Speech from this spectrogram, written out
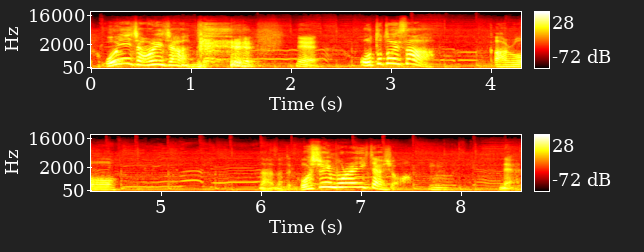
「お兄ちゃんお兄ちゃん!」って ね一昨日さあのななんて御朱印もらいに来たでしょうんね。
